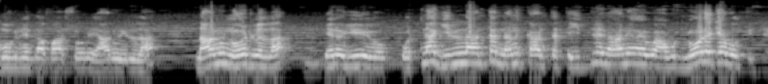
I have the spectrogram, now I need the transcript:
ಮೂಗಿನಿಂದ ಬಾರಿಸೋರು ಯಾರು ಇಲ್ಲ. ನಾನು ನೋಡ್ಲಿಲ್ಲ. ಏನೋ ಈ ಒಟ್ನಾಗ ಇಲ್ಲ ಅಂತ ನನ್ಗೆ ಕಾಣ್ತತ್ತೆ. ಇದ್ರೆ ನಾನೇ ಅವ್ರು ನೋಡಕ್ಕೆ ಹೋಗ್ತಿದ್ದೆ.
